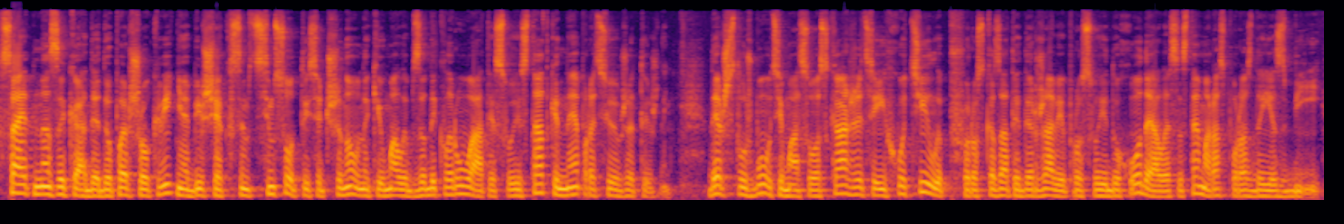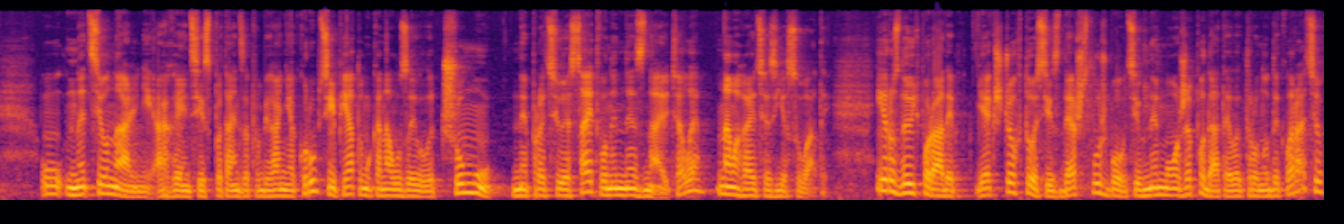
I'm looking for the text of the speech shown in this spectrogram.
Сайт НАЗК, де до 1 квітня більше як 700 тисяч чиновників мали б задекларувати свої статки, не працює вже тиждень. Держслужбовці масово скаржаться і хотіли б розказати державі про свої доходи, але система раз по раз дає збій. У Національній агенції з питань запобігання корупції п'ятому каналу заявили, чому не працює сайт, вони не знають, але намагаються з'ясувати. І роздають поради. Якщо хтось із держслужбовців не може подати електронну декларацію,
